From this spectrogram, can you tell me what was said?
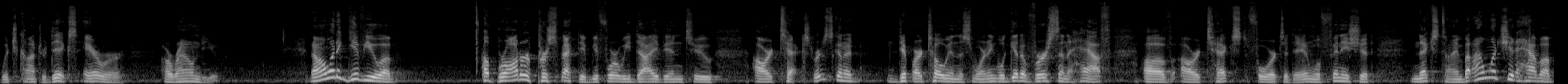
which contradicts error around you. Now, I want to give you a, a broader perspective before we dive into our text. We're just going to dip our toe in this morning. We'll get a verse and a half of our text for today, and we'll finish it next time. But I want you to have a,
